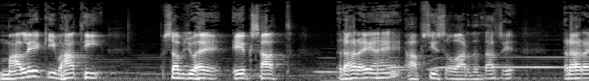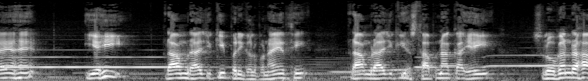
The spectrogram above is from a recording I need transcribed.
माले की भांति सब जो है एक साथ रह रहे हैं, आपसी सौहार्दता से रह रहे हैं। यही राम राज्य की परिकल्पनाएँ थी। राम राज्य की स्थापना का यही स्लोगन रहा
